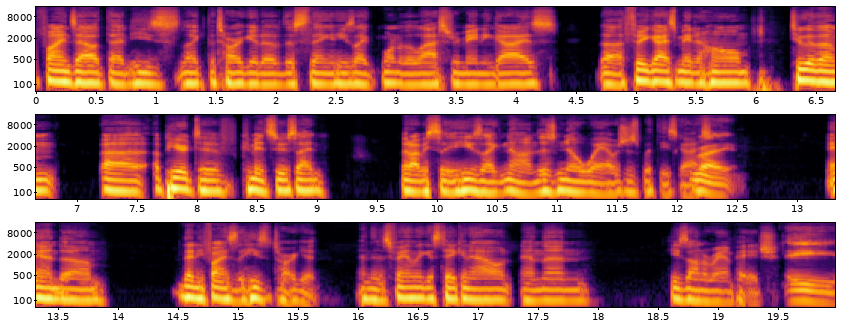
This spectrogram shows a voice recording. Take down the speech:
finds out that he's like the target of this thing, and he's like one of the last remaining guys. Uh, three guys made it home. Two of them uh, appeared to commit suicide, but obviously he's like, no, there's no way. I was just with these guys. right. And um, then he finds that he's the target, and then his family gets taken out, and then he's on a rampage. Hey,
